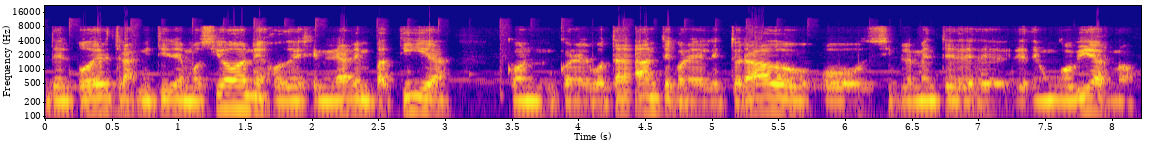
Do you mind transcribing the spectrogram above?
del poder transmitir emociones o de generar empatía con, el votante, con el electorado o simplemente desde, un gobierno.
